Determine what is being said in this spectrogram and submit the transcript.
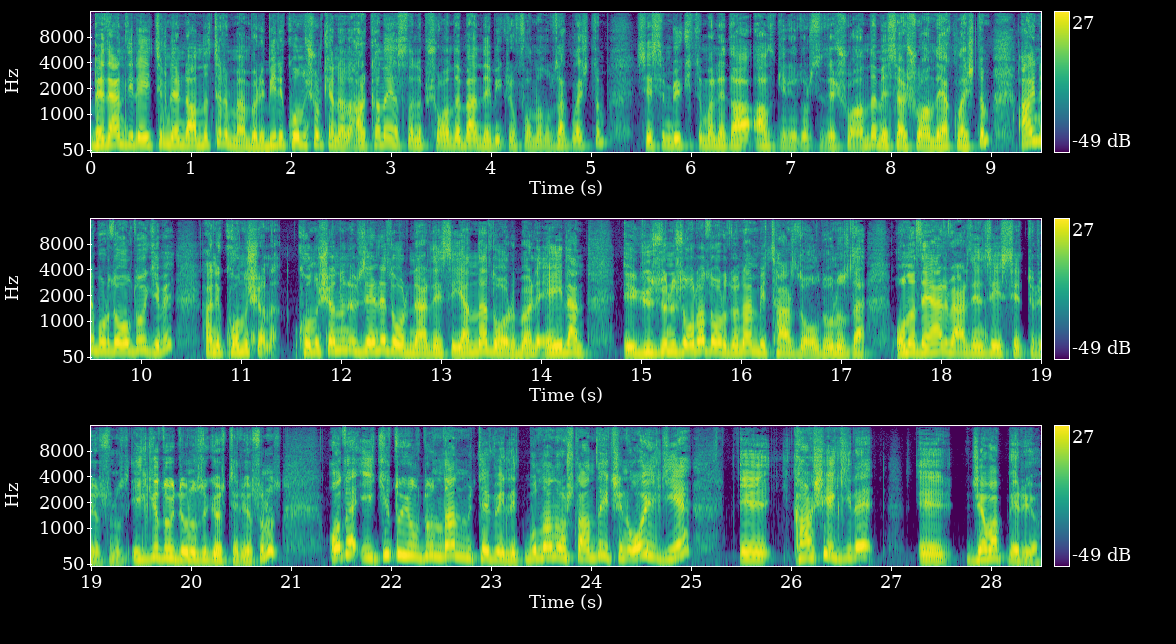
Beden dili eğitimlerinde anlatırım ben böyle. Biri konuşurken hani arkana yaslanıp şu anda ben de mikrofondan uzaklaştım. Sesim büyük ihtimalle daha az geliyordur size şu anda. Mesela şu anda yaklaştım. Aynı burada olduğu gibi hani konuşan konuşanın üzerine doğru neredeyse yanına doğru böyle eğilen e, yüzünüzü ona doğru dönen bir tarzda olduğunuzda ona değer verdiğinizi hissettiriyorsunuz. İlgi duyduğunuzu gösteriyorsunuz. O da ilgi duyulduğundan mütevellit bundan hoşlandığı için o ilgiye e, karşı ilgiyle e, cevap veriyor.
